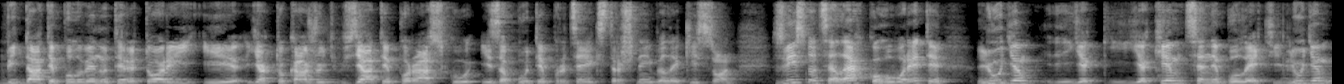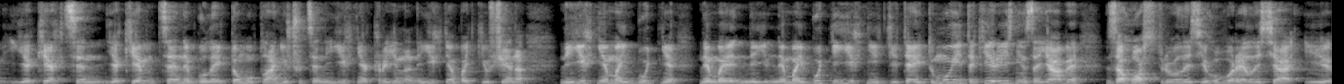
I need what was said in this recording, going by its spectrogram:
віддати половину територій і, як то кажуть, взяти поразку і забути про цей як страшний великий сон. Звісно, це легко говорити людям, як, яким це не болить, людям, яких це, яким це не болить, в тому плані, що це не їхня країна, не їхня батьківщина, не їхнє майбутнє, не, май, не, не майбутнє їхніх дітей. Тому і такі різні заяви загострювались і говорилися. І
